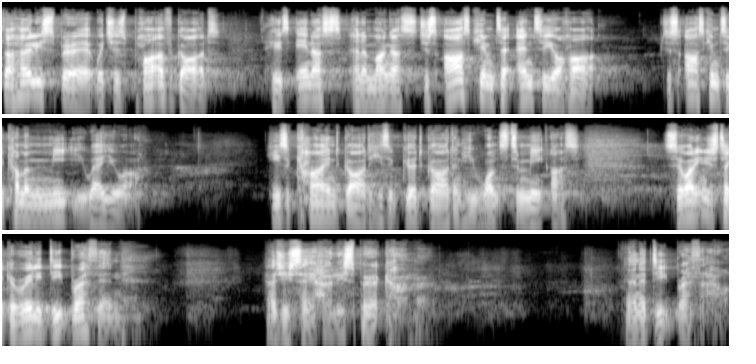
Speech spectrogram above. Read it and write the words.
the Holy Spirit, which is part of God, who's in us and among us, just ask Him to enter your heart. Just ask Him to come and meet you where you are. He's a kind God, He's a good God, and He wants to meet us. So why don't you just take a really deep breath in as you say, Holy Spirit, come. And a deep breath out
